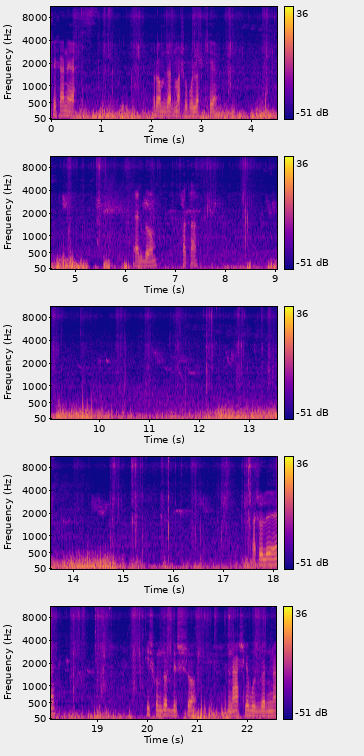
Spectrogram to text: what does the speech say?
সেখানে রমজান মাস উপলক্ষে একদম ফাঁকা। আসলে কি সুন্দর দৃশ্য, না আসলে বুঝবেন না।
